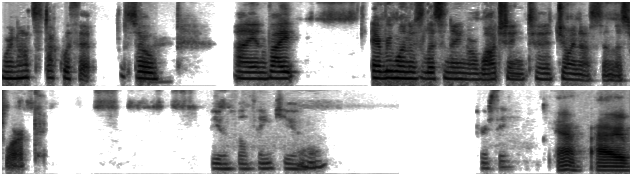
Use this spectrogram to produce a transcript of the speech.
We're not stuck with it. So I invite everyone who's listening or watching to join us in this work. beautiful thank you Mhm. percy Yeah, I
